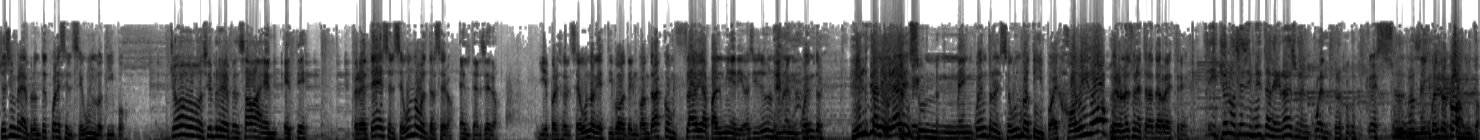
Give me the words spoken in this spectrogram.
yo siempre me pregunté cuál es el segundo tipo. Yo siempre pensaba en ET, ¿Pero ET es el segundo o el tercero? el tercero. Y por eso el segundo que es tipo, te encontrás con Flavia Palmieri, es decir, es un, un encuentro... Mirta Legrand es un encuentro del segundo tipo, es jodido, pero no es un extraterrestre, Sí, yo no sé si Mirta Legrand es un encuentro. que es un No sé. encuentro cósmico.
